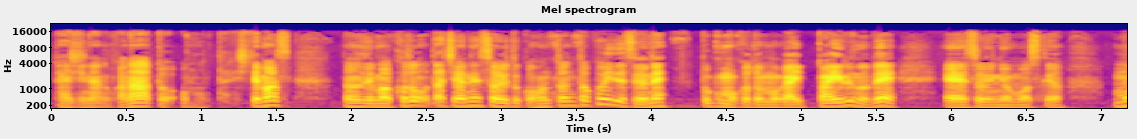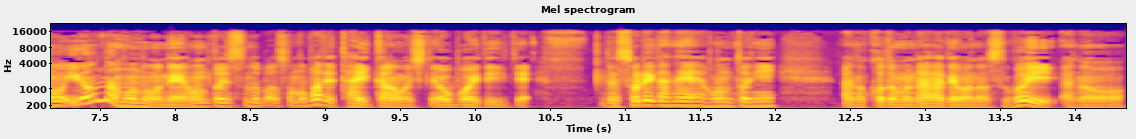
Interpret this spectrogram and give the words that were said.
大事なのかなと思ったりしてます。なのでまあ子供たちはね、そういうとこ本当に得意ですよね。僕も子供がいっぱいいるので、えー、そういうふうに思うんですけど、もういろんなものをね、本当にその場、その場で体感をして覚えていて、でそれがね、本当に、あの、子供ならではのすごい、あの、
